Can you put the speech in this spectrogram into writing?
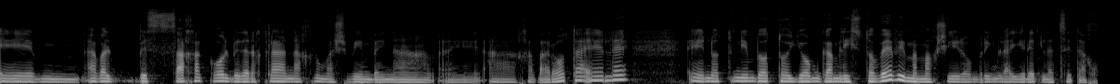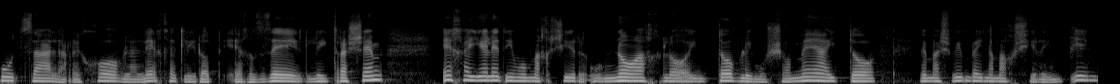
אמ, אבל בסך הכל, בדרך כלל אנחנו משווים בין אה, החברות האלה. אה, נותנים באותו יום גם להסתובב עם המכשיר, אומרים לילד לצאת החוצה, לרחוב, ללכת, לראות איך זה, להתרשם איך הילד, אם הוא מכשיר, הוא נוח לו, אם טוב לו, אם הוא שומע איתו. ומשווים בין המכשירים. עם,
